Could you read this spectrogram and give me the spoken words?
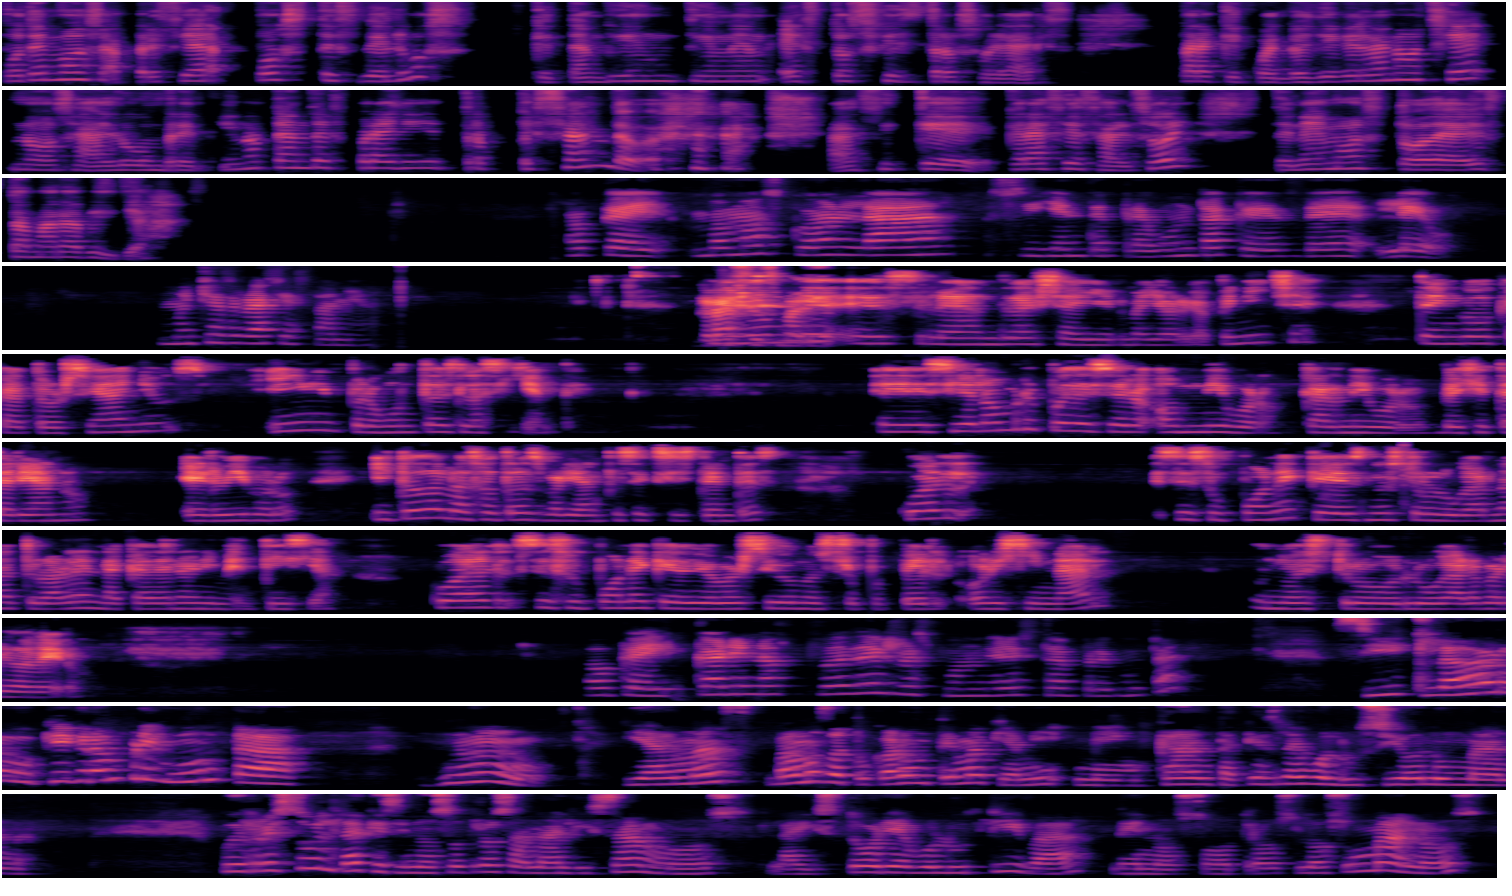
podemos apreciar postes de luz que también tienen estos filtros solares para que cuando llegue la noche nos alumbren y no te andes por allí tropezando. Así que gracias al sol tenemos toda esta maravilla. Ok, vamos con la siguiente pregunta que es de Leo. Muchas gracias, Tania. Gracias, Mi nombre es Leandra Shair Mayorga Peniche, tengo 14 años y mi pregunta es la siguiente. Eh, si el hombre puede ser omnívoro, carnívoro, vegetariano, herbívoro y todas las otras variantes existentes, ¿cuál se supone que es nuestro lugar natural en la cadena alimenticia? ¿Cuál se supone que debió haber sido nuestro papel original, nuestro lugar verdadero? Ok, Karen, ¿nos puedes responder esta pregunta? Sí, claro, qué gran pregunta. Mm, y además vamos a tocar un tema que a mí me encanta, que es la evolución humana. Pues resulta que si nosotros analizamos la historia evolutiva de nosotros los humanos,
